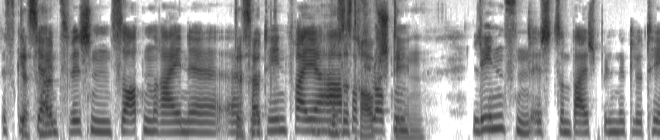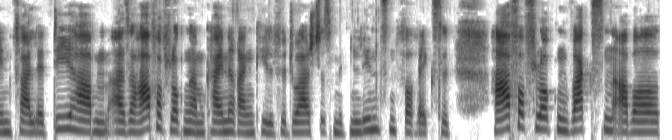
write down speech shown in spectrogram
es gibt deshalb, ja inzwischen sortenreine, äh, glutenfreie Haferflocken. Muss es draufstehen. Linsen ist zum Beispiel eine Glutenfalle. Die haben, also Haferflocken haben keine Rankhilfe. Du hast es mit den Linsen verwechselt. Haferflocken wachsen aber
